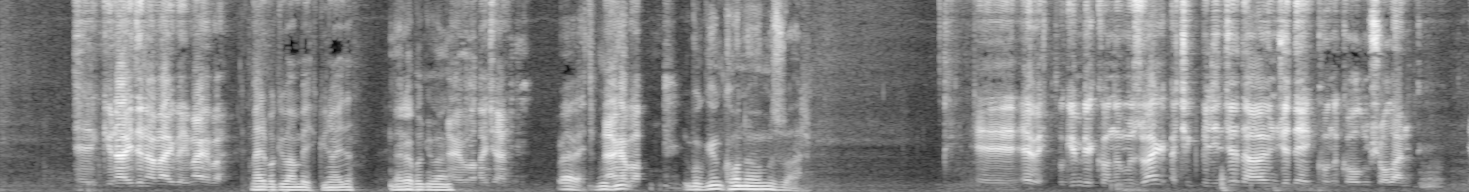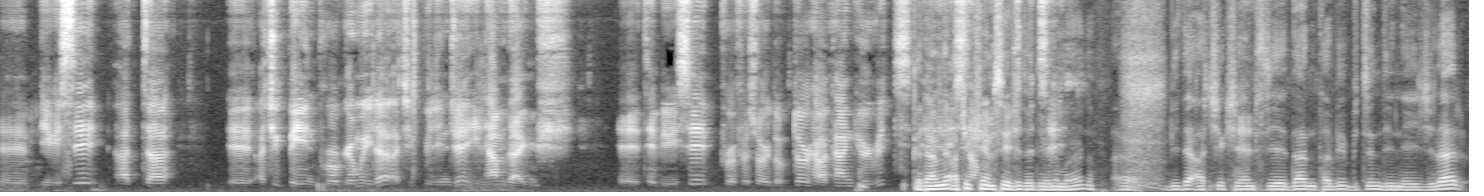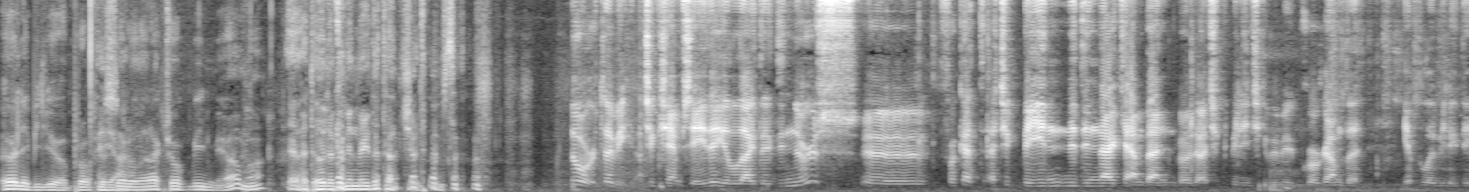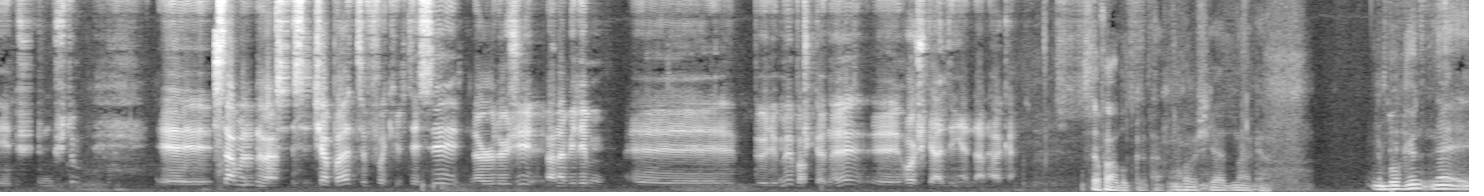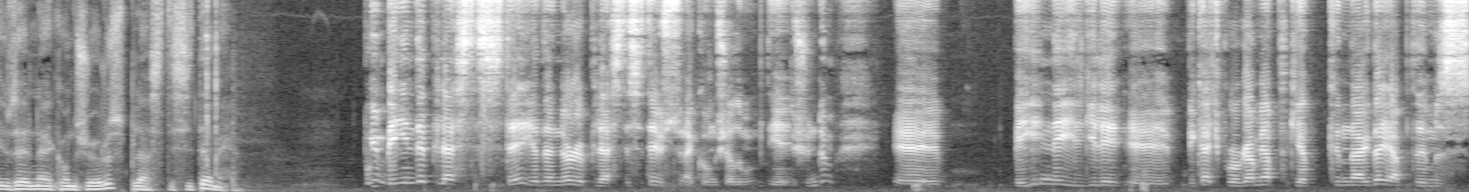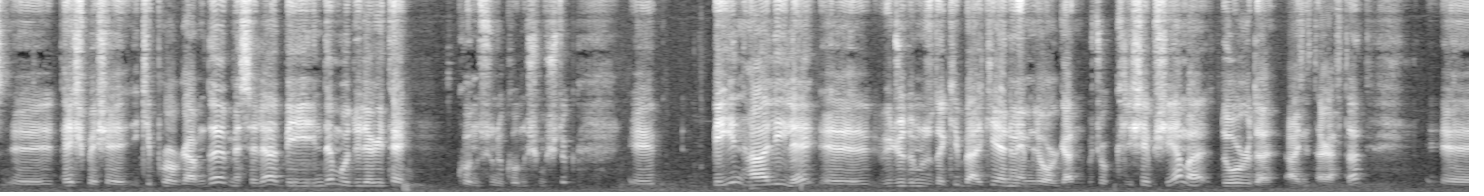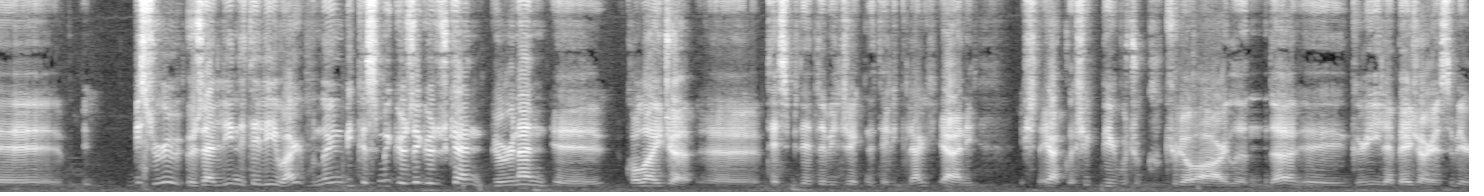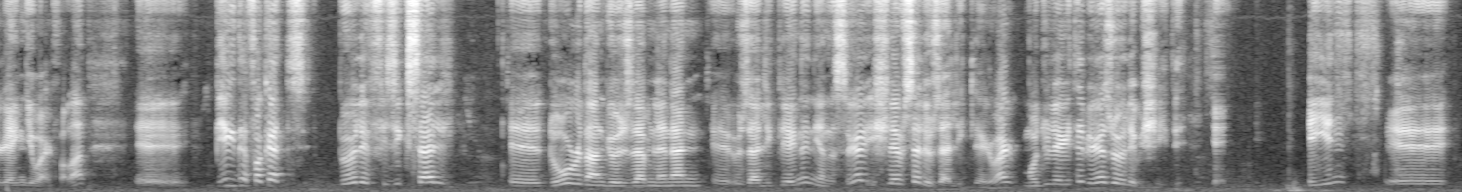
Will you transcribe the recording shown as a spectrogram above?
Ee, günaydın Ömer Bey, merhaba. Merhaba Güven Bey, günaydın. Merhaba Güven. Merhaba Acan. Evet, bugün, Merhaba. bugün konuğumuz var. Ee, evet, bugün bir konuğumuz var. Açık Bilince daha önce de konuk olmuş olan e, birisi. Hatta e, Açık Bey'in programıyla Açık Bilince ilham vermiş e, tebirisi Profesör Doktor Hakan Gürvit. Kıdemli e, açık şemsiyeci de diyelim öyle. Evet, bir de açık şemsiyeden tabii bütün dinleyiciler öyle biliyor. Profesör Yani. olarak çok bilmiyor ama Evet öyle bilinmeyi de tercih ederim. Doğru tabii. Açık Şemsiye'yi de yıllardır dinliyoruz. Ee, fakat Açık Beyin'i dinlerken ben böyle Açık Bilinç gibi bir programda yapılabilir diye düşünmüştüm. Ee, İstanbul Üniversitesi Çapa Tıp Fakültesi Nöroloji Anabilim e, Bölümü Başkanı. E, hoş geldin yeniden Hakan. Sefa bulduk efendim. hoş geldin Hakan. Bugün ne üzerine konuşuyoruz? Plastisite mi? Bugün beyinde plastisite ya da nöroplastisite üstüne konuşalım diye düşündüm. Ee, beyinle ilgili e, birkaç program yaptık. Yakınlarda yaptığımız e, peş peşe iki programda mesela beyinde modülerite konusunu konuşmuştuk. E, beyin haliyle e, vücudumuzdaki belki en önemli organ. Bu çok klişe bir şey ama doğru da aynı taraftan. E, bir sürü özelliği, niteliği var. Bunların bir kısmı göze gözüken, görünen, e, kolayca e, tespit edilebilecek nitelikler. Yani işte yaklaşık bir buçuk kilo ağırlığında e, gri ile bej arası bir rengi var falan. E, bir de fakat böyle fiziksel e, doğrudan gözlemlenen e, özelliklerinin yanı sıra işlevsel özellikleri var. Modülerite biraz öyle bir şeydi. Beyin e,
